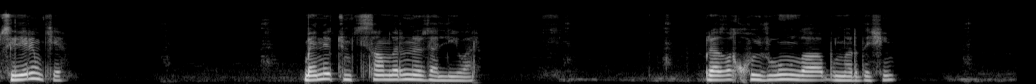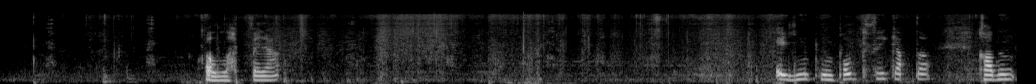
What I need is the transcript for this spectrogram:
Silerim ki. Bende tüm titanların özelliği var. Biraz da kuyruğumla bunları deşeyim. Allah bela. Elini pompalı tüfek yaptı. Kadın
